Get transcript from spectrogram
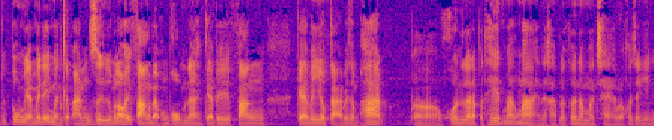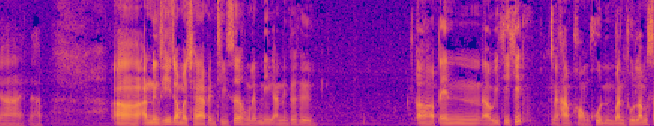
พี่ตุ้มเนี่ยไม่ได้เหมือนกับอ่านหนังสือมาเล่าให้ฟังแบบของผมนะแกไปฟังแกไปโอกาสไปสัมภาษณ์คนระดับประเทศมากมายนะครับ แล้วก็นำมาแชร์แบบเข้าใจง่าย ๆนะครับ อันนึงที่จะมาแชร์เป็น teaser ของเล่มนี้อันนึงก็คือเป็นวิธีคิดนะครับของคุณบัณฑูร ล่ำซ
